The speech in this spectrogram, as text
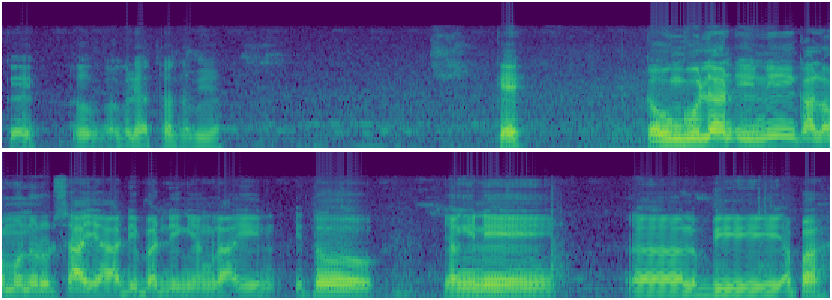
Oke, tuh nggak kelihatan tapi ya. Oke. Keunggulan ini kalau menurut saya dibanding yang lain itu yang ini uh, lebih apa?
